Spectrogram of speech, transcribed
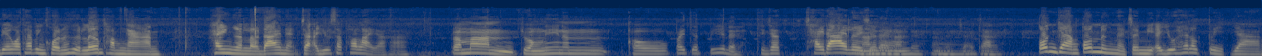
เรียกว่าถ้าเป็นคนก็คือเริ่มทำงาน ให้เงินเราได้เนี่ยจะอายุสักเท่าไหร่อะคะประมาณช่วงนี้นั้นเขาไปเจ็ดปีเลยถึงจะใช้ได้เลยใช่ไหมนั่คะนเลยนั่นเลยอืมใช้ได้จ้ะต้นยางต้นหนึ่งเนี่ยจะมีอายุให้เรากรีดยาง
